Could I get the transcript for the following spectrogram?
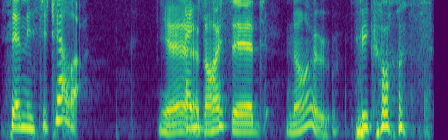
send this to Chella. Yeah, And- and, I said no because.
